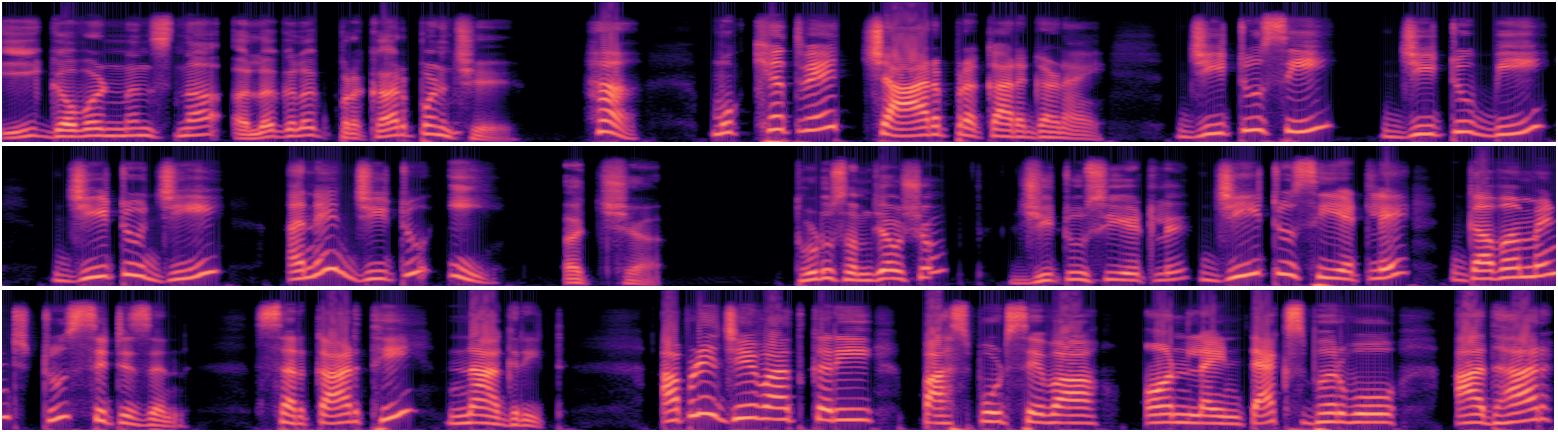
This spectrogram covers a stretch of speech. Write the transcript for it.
ઈ ગવર્નન્સના અલગ અલગ પ્રકાર પણ છે. હા મુખ્યત્વે ચાર પ્રકાર ગણાય. G to C G to B G to G અને જી ટુ ઈ. અચ્છા. થોડું સમજાવશો? જી ટુ સી એટલે? જી ટુ સી એટલે ગવર્મેન્ટ ટુ સિટીઝન સરકારથી નાગરિક. આપણે જે વાત કરી પાસપોર્ટ સેવા ઓનલાઈન ટેક્સ ભરવો આધાર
